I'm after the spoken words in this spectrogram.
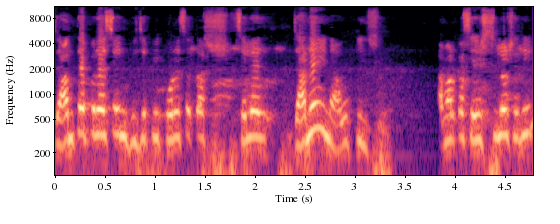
জানতে পেরেছেন, বিজেপি করেছে, তার ছেলে জানেই না, উকিল সে। আমার কাছে এসেছিল সেদিন।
